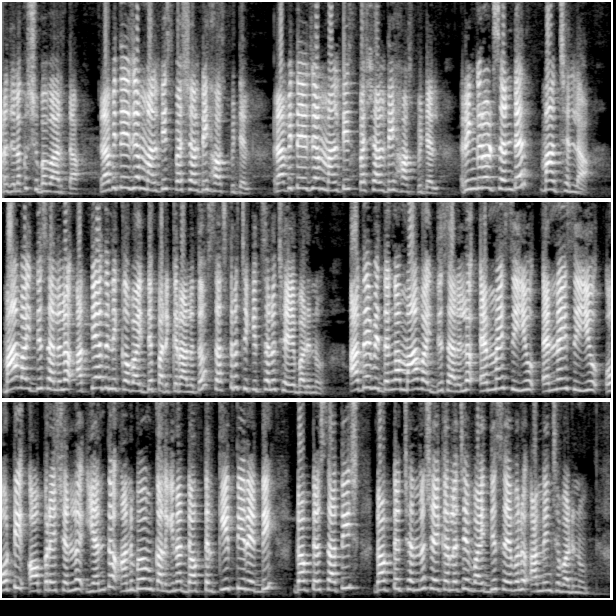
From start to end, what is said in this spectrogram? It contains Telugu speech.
ప్రజలకు శుభవార్త. Raviteja multi speciality hospital. Raviteja multi speciality hospital. Ring road centre మా చెల్ల. మా వైద్యశాలలో అత్యాధునిక వైద్య పరికరాలతో శస్త్రచికిత్సలు చేయబడును. అదేవిధంగా మా వైద్యశాలలో ఎంఐసియు ఎన్ఐసియు ఓటీ ఆపరేషన్లో ఎంతో అనుభవం కలిగిన doctor Keerthi Reddy doctor Satish doctor చంద్రశేఖర్లచే వైద్య సేవలు అందించబడును.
